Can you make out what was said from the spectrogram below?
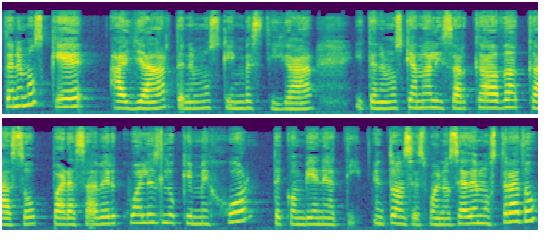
tenemos que hallar, tenemos que investigar y tenemos que analizar cada caso para saber cuál es lo que mejor te conviene a ti. Entonces, bueno, se ha demostrado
